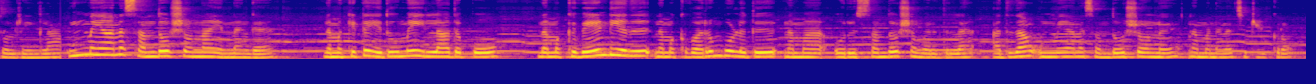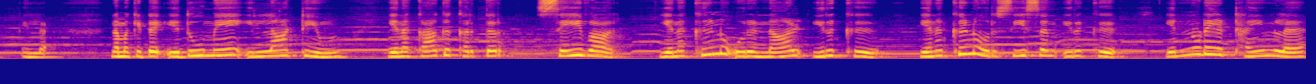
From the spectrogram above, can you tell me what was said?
சொல்கிறீங்களா உண்மையான சந்தோஷம்னா என்னங்க? நம்மக்கிட்ட எதுவுமே இல்லாதப்போ நமக்கு வேண்டியது நமக்கு வரும் பொழுது நம்ம ஒரு சந்தோஷம் வருதுல்ல? அதுதான் உண்மையான சந்தோஷம்னு நம்ம நினச்சிட்டு இருக்கிறோம் இல்லை நம்மக்கிட்ட எதுவுமே இல்லாட்டியும் எனக்காக கர்த்தர் செய்வார். எனக்குன்னு ஒரு நாள் இருக்குது எனக்குன்னு ஒரு சீசன் இருக்குது என்னுடைய டைமில்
